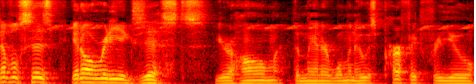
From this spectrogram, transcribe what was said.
Neville says it already exists. Your home, the man or woman who is perfect for you.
